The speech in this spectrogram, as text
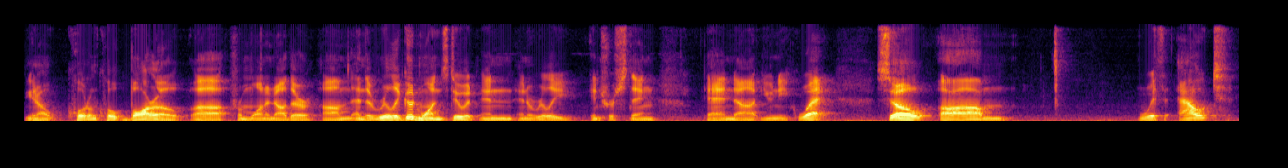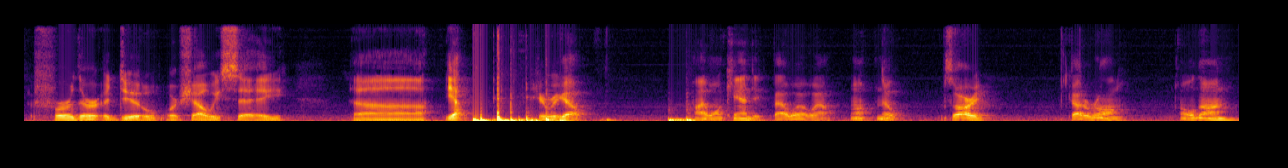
you know, quote unquote, borrow uh, from one another. Um, and the really good ones do it in, in a really interesting and uh, unique way. So, um, without further ado, or shall we say, uh, yeah, here we go. I want candy. Bow wow wow. Oh, nope. Sorry. Got it wrong. Hold on.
